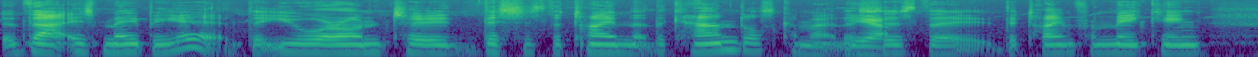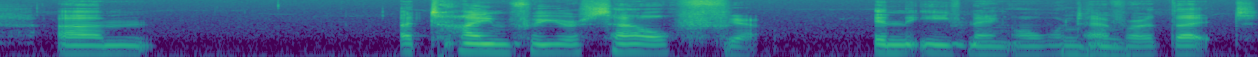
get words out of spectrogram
that is maybe it. That you are onto. This is the time that the candles come out. This Yeah. is the the time for making um, a time for yourself yeah. In the evening or mm-hmm. whatever that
